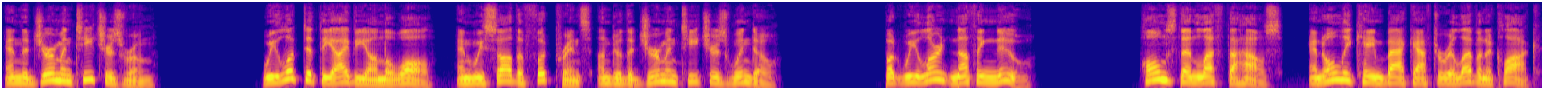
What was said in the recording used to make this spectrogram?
and the German teacher's room. We looked at the ivy on the wall, and we saw the footprints under the German teacher's window. But we learnt nothing new. Holmes then left the house, and only came back after 11 o'clock.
